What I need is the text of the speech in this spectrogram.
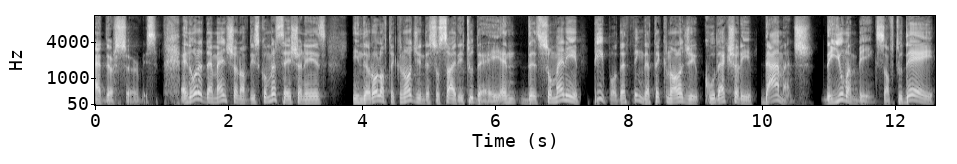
at their service. Another dimension of this conversation is in the role of technology in the society today. And there's so many people that think that technology could actually damage the human beings of today,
